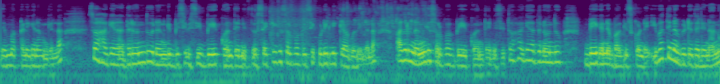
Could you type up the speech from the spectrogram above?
ಇದೆ ಮಕ್ಕಳಿಗೆ ನಮಗೆಲ್ಲ. ಸೊ ಹಾಗೆ ಅದರೊಂದು ನನಗೆ ಬಿಸಿ ಬಿಸಿ ಬೇಕು ಅಂತ ಎನಿಸಿತು ಸೆಕೆಗೆ ಸ್ವಲ್ಪ ಬಿಸಿ ಕುಡಿಲಿಕ್ಕೆ ಆಗೋದಿಲ್ಲಲ್ಲ, ಆದರೂ ನನಗೆ ಸ್ವಲ್ಪ ಬೇಕು ಅಂತ ಎನಿಸಿತು ಹಾಗೆ ಅದನ್ನು ಒಂದು ಬೇಗನೆ ಬಗ್ಗಿಸ್ಕೊಂಡೆ. ಇವತ್ತಿನ ವಿಡಿಯೋದಲ್ಲಿ ನಾನು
